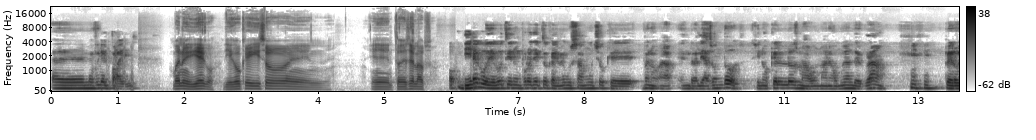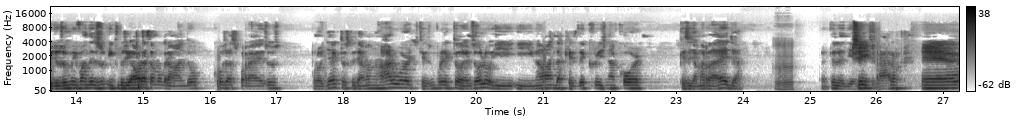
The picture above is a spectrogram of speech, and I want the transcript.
eh, me fui del país. Bueno, y Diego, ¿Diego qué hizo en, en todo ese lapso? Diego, Diego tiene un proyecto que a mí me gusta mucho que, bueno, en realidad son dos, sino que los manejó muy underground. Pero yo soy muy fan de eso, inclusive ahora estamos grabando cosas para esos proyectos que se llaman Hardware, que es un proyecto de él solo, y, y una banda que es de Krishna Core, que se llama Radella. Uh Diego. Sí, claro. Eh,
